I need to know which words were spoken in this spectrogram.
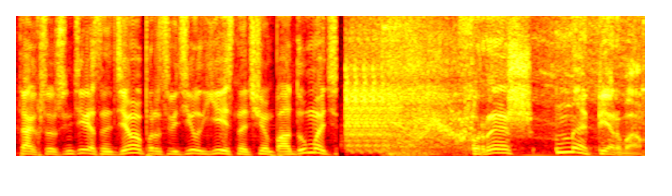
Так что ж, интересная тема просветил, есть над чем подумать. Фреш на первом.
